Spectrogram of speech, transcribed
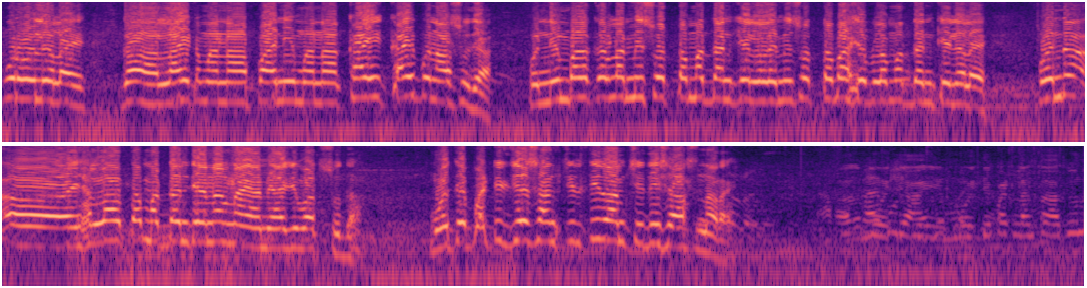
पुरवलेलं आहे. ग लाइट म्हणा पाणी म्हणा काही काही पण असू द्या. पण निंबाळकरला मी स्वतः मतदान केलेलं आहे. मी स्वतः भाजपला मतदान केलेलं आहे. पण ह्याला आता मतदान देणार नाही आम्ही अजिबात सुद्धा. मोहिते पाटील जे सांगतील तीच आमची दिशा असणार आहे. मोहिते पाटलांचं अजून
